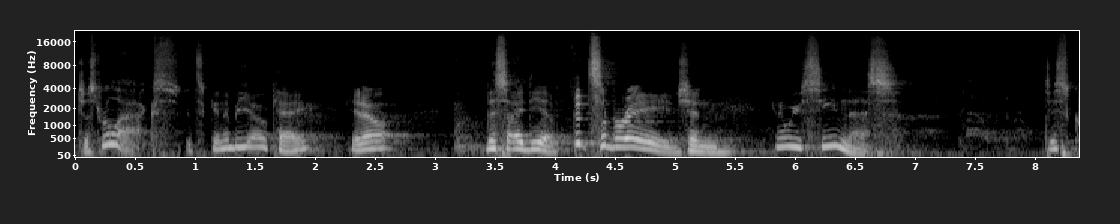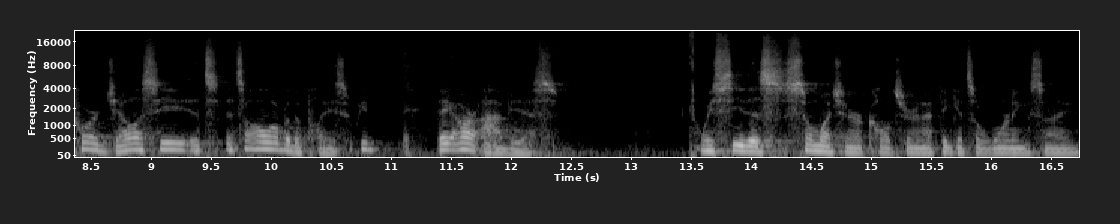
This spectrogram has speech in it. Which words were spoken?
just relax. It's going to be okay. You know, this idea fits of rage, and, you know, we've seen this. Discord, jealousy, it's, it's all over the place. We, they are obvious. We see this so much in our culture, and I think it's a warning sign.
